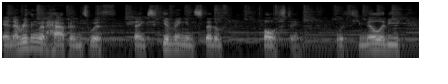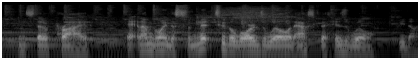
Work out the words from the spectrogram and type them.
and everything that happens with thanksgiving instead of boasting, with humility instead of pride. And I'm going to submit to the Lord's will and ask that His will be done.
